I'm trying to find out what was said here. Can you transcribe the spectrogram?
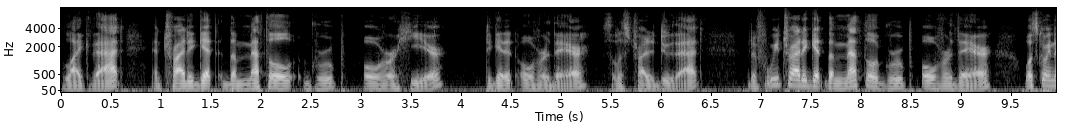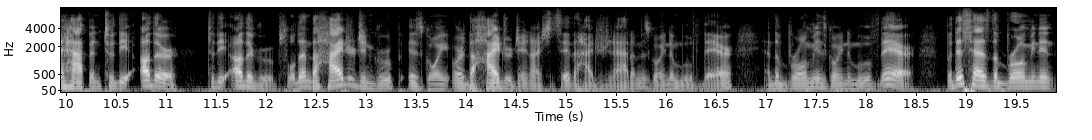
like that, and try to get the methyl group over here, to get it over there. So let's try to do that. But if we try to get the methyl group over there, what's going to happen to the other to the other groups? Well, then the hydrogen group is going, or the hydrogen, I should say, the hydrogen atom is going to move there, and the bromine is going to move there. But this has the bromine in,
